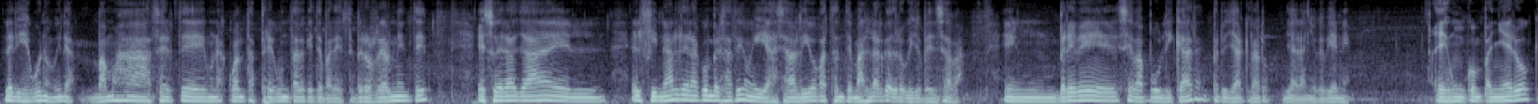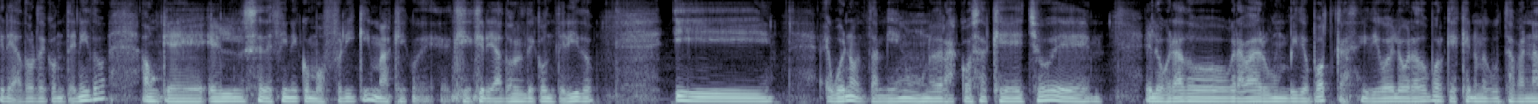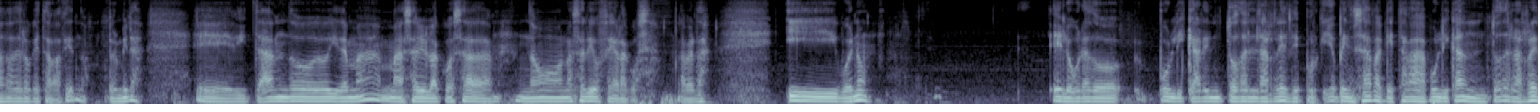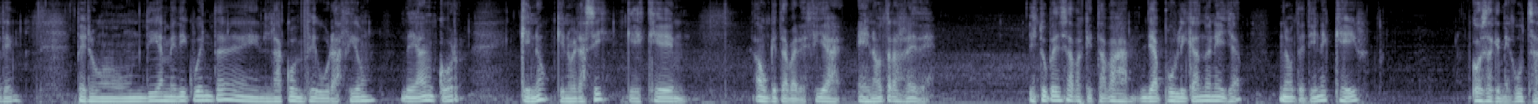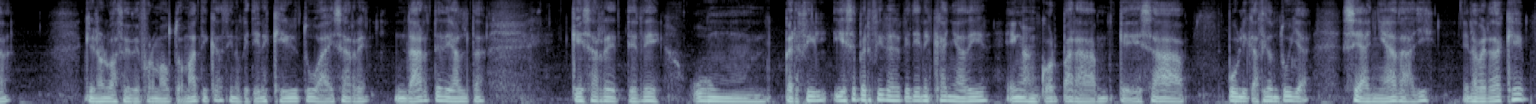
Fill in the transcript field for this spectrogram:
le dije, bueno, mira, vamos a hacerte unas cuantas preguntas a ver qué te parece, pero realmente eso era ya el final de la conversación y ha salido bastante más larga de lo que yo pensaba. En breve se va a publicar, pero ya claro, ya el año que viene. Es un compañero creador de contenido, aunque él se define como friki más que, creador de contenido. Y eh, bueno, también una de las cosas que he hecho he logrado grabar un video podcast. Y digo he logrado porque es que no me gustaba nada de lo que estaba haciendo. Pero mira, editando y demás, me ha salido la cosa, no, no ha salido fea la cosa, la verdad. Y bueno, he logrado publicar en todas las redes, porque yo pensaba que estaba publicando en todas las redes, pero un día me di cuenta en la configuración de Anchor que no, que no era así, que es que aunque te aparecía en otras redes y tú pensabas que estabas ya publicando en ella, no, te tienes que ir, cosa que me gusta, que no lo haces de forma automática, sino que tienes que ir tú a esa red, darte de alta, que esa red te dé un perfil y ese perfil es el que tienes que añadir en Anchor para que esa publicación tuya se añada allí. Y la verdad es que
